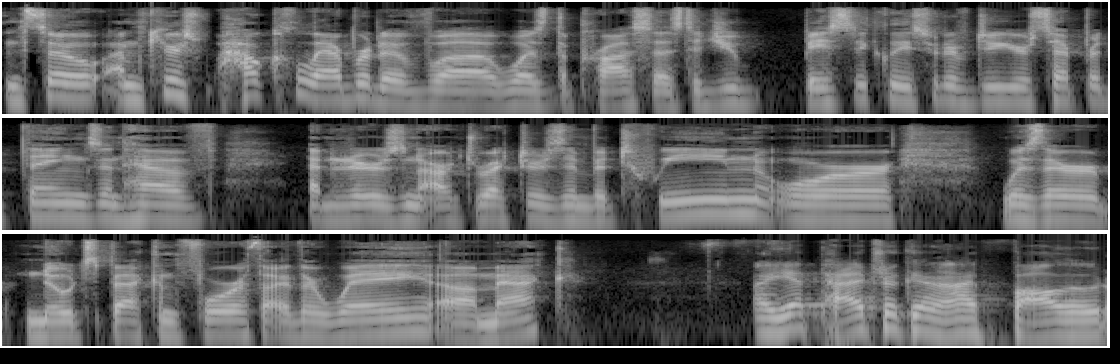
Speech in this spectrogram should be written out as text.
And so, I'm curious, how collaborative uh, was the process? Did you basically sort of do your separate things and have editors and art directors in between, or was there notes back and forth either way? Uh, Mac. Uh, yeah, Patrick and I followed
